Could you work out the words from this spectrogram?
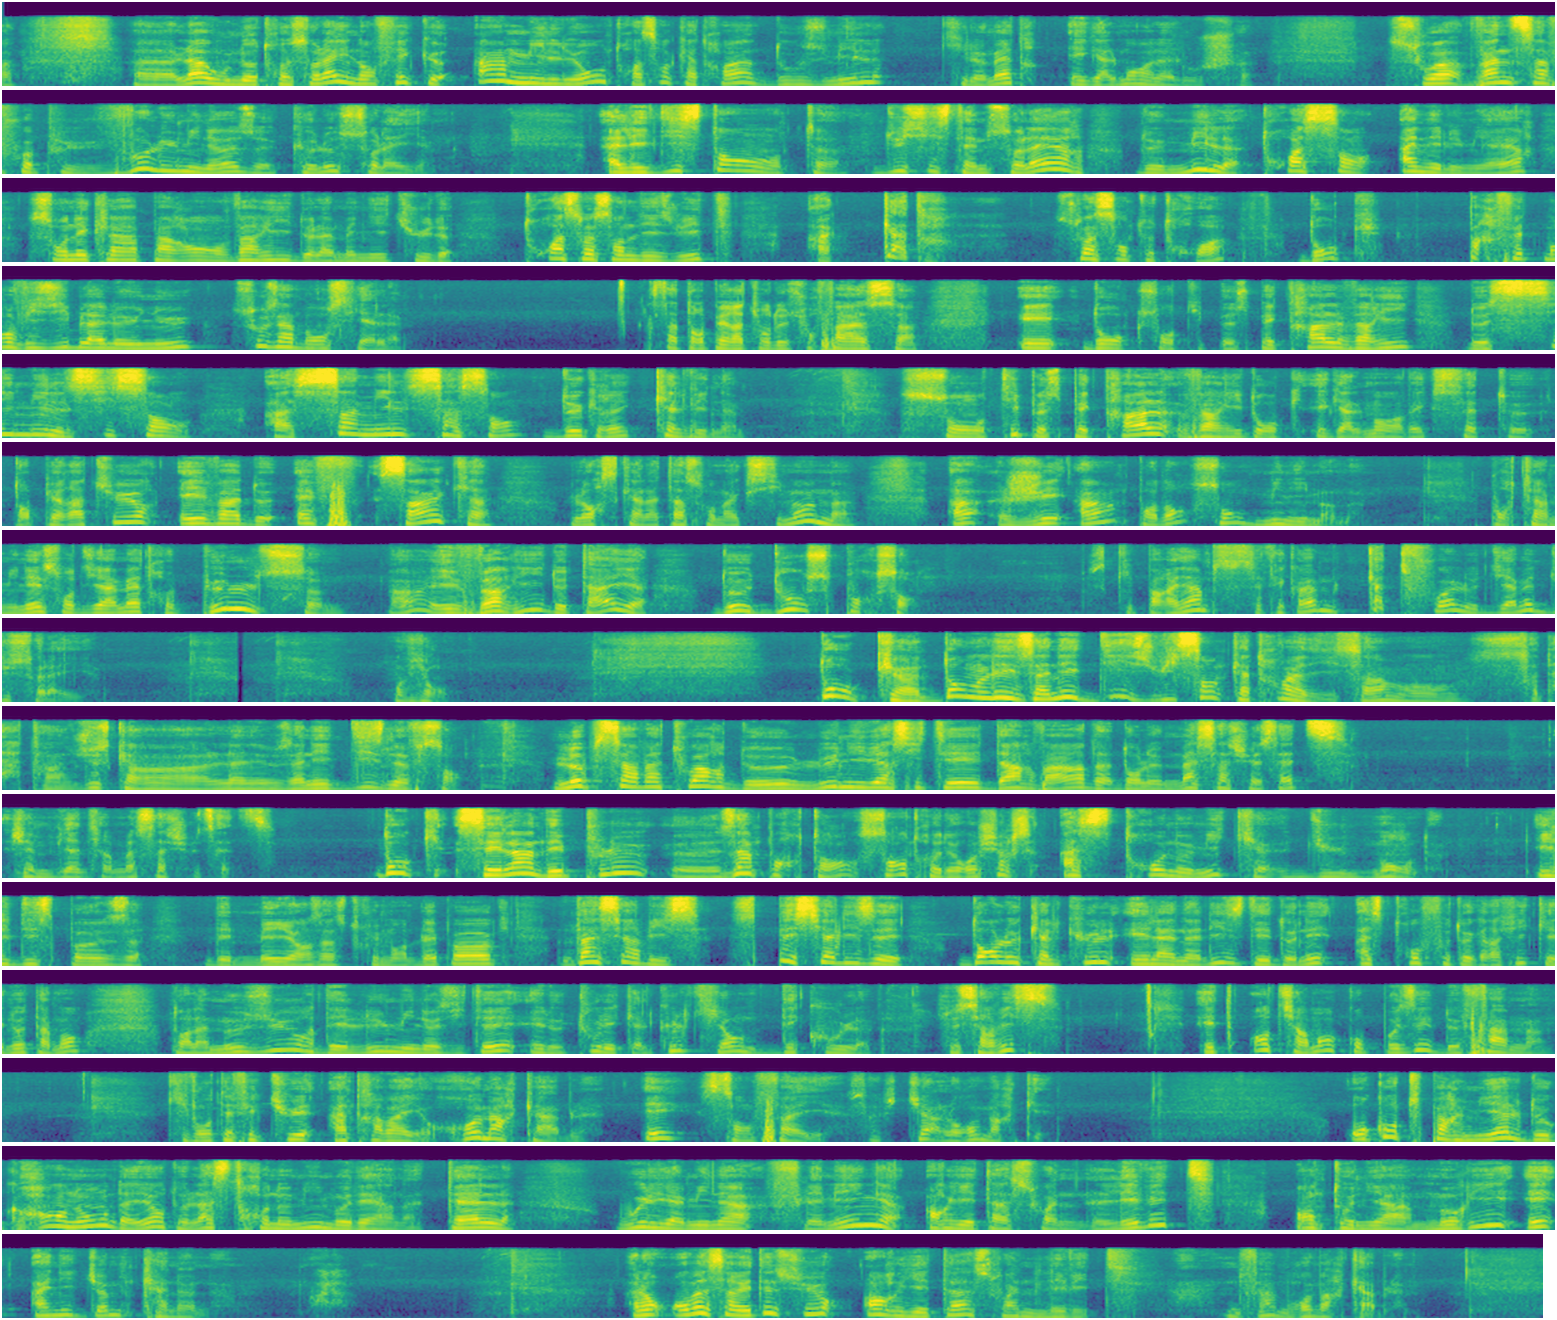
euh, là où notre Soleil n'en fait que 1 392 000 kilomètres également à la louche, soit 25 fois plus volumineuse que le Soleil. Elle est distante du système solaire de 1300 années-lumière, son éclat apparent varie de la magnitude 378 à 463, donc parfaitement visible à l'œil nu sous un bon ciel. Sa température de surface et donc son type spectral varie de 6600 à 5500 degrés Kelvin. Son type spectral varie donc également avec cette température et va de F5 lorsqu'elle atteint son maximum à G1 pendant son minimum. Pour terminer, son diamètre pulse hein, et varie de taille de 12%. Ce qui pas rien, parce que ça fait quand même 4 fois le diamètre du Soleil. Environ. Donc, dans les années 1890, hein, ça date hein, jusqu'aux années 1900, l'observatoire de l'université d'Harvard dans le Massachusetts, j'aime bien dire Massachusetts, donc c'est l'un des plus euh, importants centres de recherche astronomique du monde. Il dispose des meilleurs instruments de l'époque, d'un service spécialisé dans le calcul et l'analyse des données astrophotographiques et notamment dans la mesure des luminosités et de tous les calculs qui en découlent. Ce service est entièrement composé de femmes qui vont effectuer un travail remarquable et sans faille, ça je tiens à le remarquer. On compte parmi elles de grands noms d'ailleurs de l'astronomie moderne, tels Williamina Fleming, Henrietta Swan Leavitt, Antonia Mori et Annie Jump Cannon. Voilà. Alors on va s'arrêter sur Henrietta Swan Leavitt, une femme remarquable,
